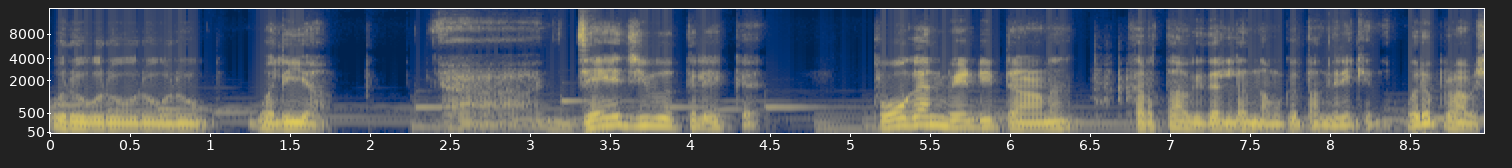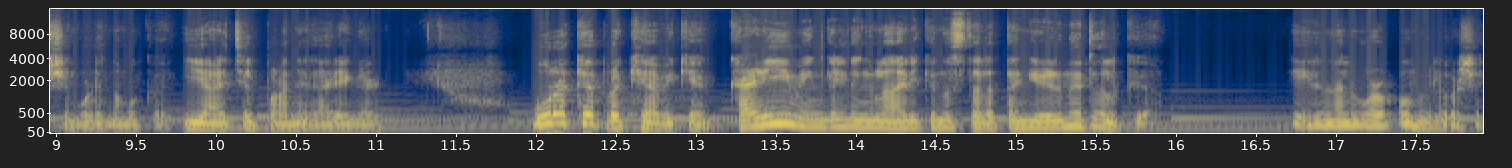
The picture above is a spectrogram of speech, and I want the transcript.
ഒരു ഒരു ഒരു ഒരു വലിയ ജയ ജയജീവിതത്തിലേക്ക് പോകാൻ വേണ്ടിയിട്ടാണ് കർത്താവ് ഇതെല്ലാം നമുക്ക് തന്നിരിക്കുന്നത്. ഒരു പ്രാവശ്യം കൂടെ നമുക്ക് ഈ ആഴ്ചയിൽ പറഞ്ഞ കാര്യങ്ങൾ ഉറക്കെ പ്രഖ്യാപിക്കാൻ കഴിയുമെങ്കിൽ നിങ്ങൾ ആയിരിക്കുന്ന സ്ഥലത്തങ്ങ് എഴുന്നേറ്റ് നിൽക്കുക. ഇരുന്നാലും കുഴപ്പമൊന്നുമില്ല പക്ഷെ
